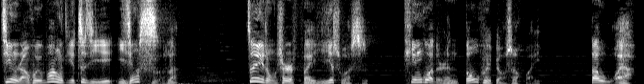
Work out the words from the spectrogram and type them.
竟然会忘记自己已经死了，这种事儿匪夷所思。听过的人都会表示怀疑，但我呀，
